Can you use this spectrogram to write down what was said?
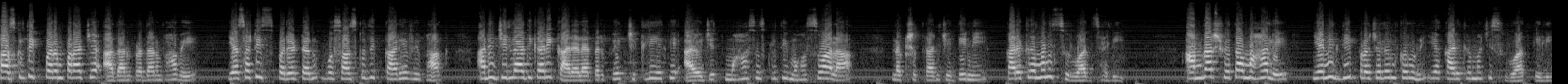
सांस्कृतिक परंपराचे आदान प्रदान व्हावे यासाठीच पर्यटन व सांस्कृतिक कार्य विभाग आणि जिल्हाधिकारी कार्यालयातर्फे चिखली येथे आयोजित महासंस्कृती महोत्सवाला नक्षत्रांचे देणे कार्यक्रमाने सुरुवात झाली. आमदार श्वेता महाले यांनी दीप प्रज्वलन करून या कार्यक्रमाची सुरुवात केली.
